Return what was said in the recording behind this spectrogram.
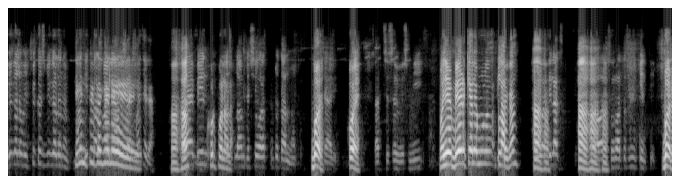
बिघडलं म्हणजे पिकच बिघडलं ना तीन इतका पिकं फायदा गेले. आमचा आहे माहितीये का? हा हा. सोयाबीन खुरपणाला. आमच्या शिवारात कुठं चाललं नव्हतं बर त्याच्या आधी. होय. सातशे सव्वीस मी म्हणजे बेड केल्यामुळं का? हा हा. सुरुवातीलाच. हा हा हा. गावात सुरुवातच मी केली बर.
